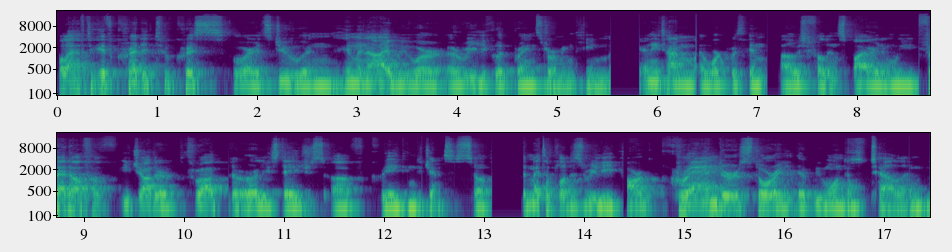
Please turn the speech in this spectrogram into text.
Well, I have to give credit to Chris where it's due. And him and I, we were a really good brainstorming team. Anytime I worked with him, I always felt inspired and we fed off of each other throughout the early stages of creating Degenesis. So the metaplot is really our grander story that we wanted to tell. And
